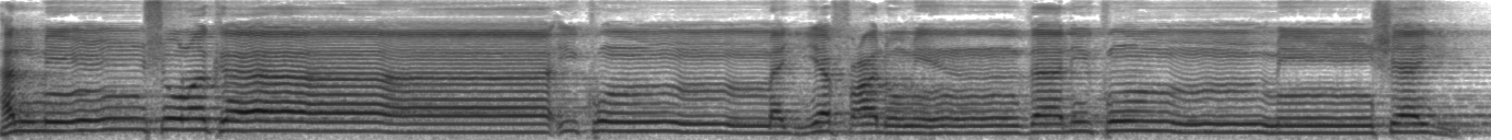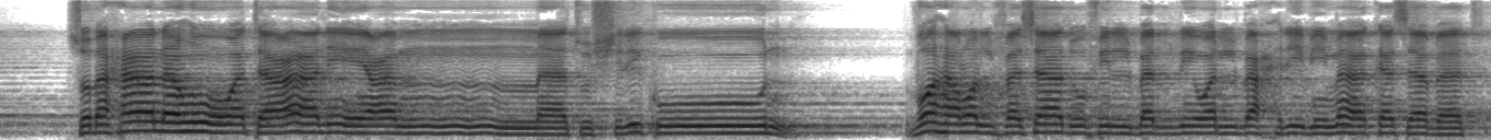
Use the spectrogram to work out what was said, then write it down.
هل من شركائكم من يفعل من ذلكم من شيء؟ سبحانه وتعالي عما تشركون. ظهر الفساد في البر والبحر بما كسبت.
